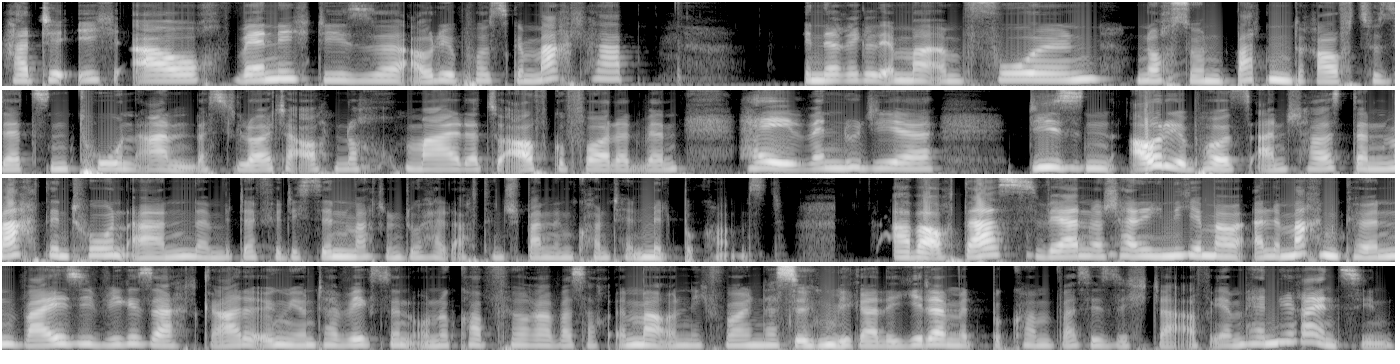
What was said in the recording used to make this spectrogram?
hatte ich auch, wenn ich diese Audiopost gemacht habe, in der Regel immer empfohlen, noch so einen Button draufzusetzen, Ton an, dass die Leute auch nochmal dazu aufgefordert werden, hey, wenn du dir diesen Audiopost anschaust, dann mach den Ton an, damit er für dich Sinn macht und du halt auch den spannenden Content mitbekommst. Aber auch das werden wahrscheinlich nicht immer alle machen können, weil sie, wie gesagt, gerade irgendwie unterwegs sind, ohne Kopfhörer, was auch immer, und nicht wollen, dass irgendwie gerade jeder mitbekommt, was sie sich da auf ihrem Handy reinziehen.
